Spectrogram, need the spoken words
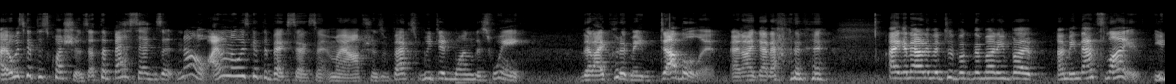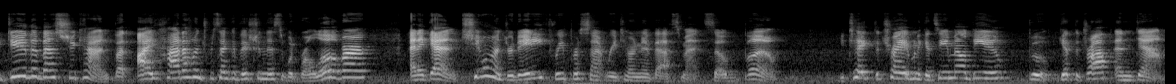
I always get this question, is that the best exit? No, I don't always get the best exit in my options. In fact, we did one this week that I could have made double it, and I got out of it. I got out of it to book the money, but I mean, that's life. You do the best you can, but I had 100% conviction this would roll over. And again, 283% return investment. So boom, you take the trade when it gets emailed to you, boom, get the drop and down.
